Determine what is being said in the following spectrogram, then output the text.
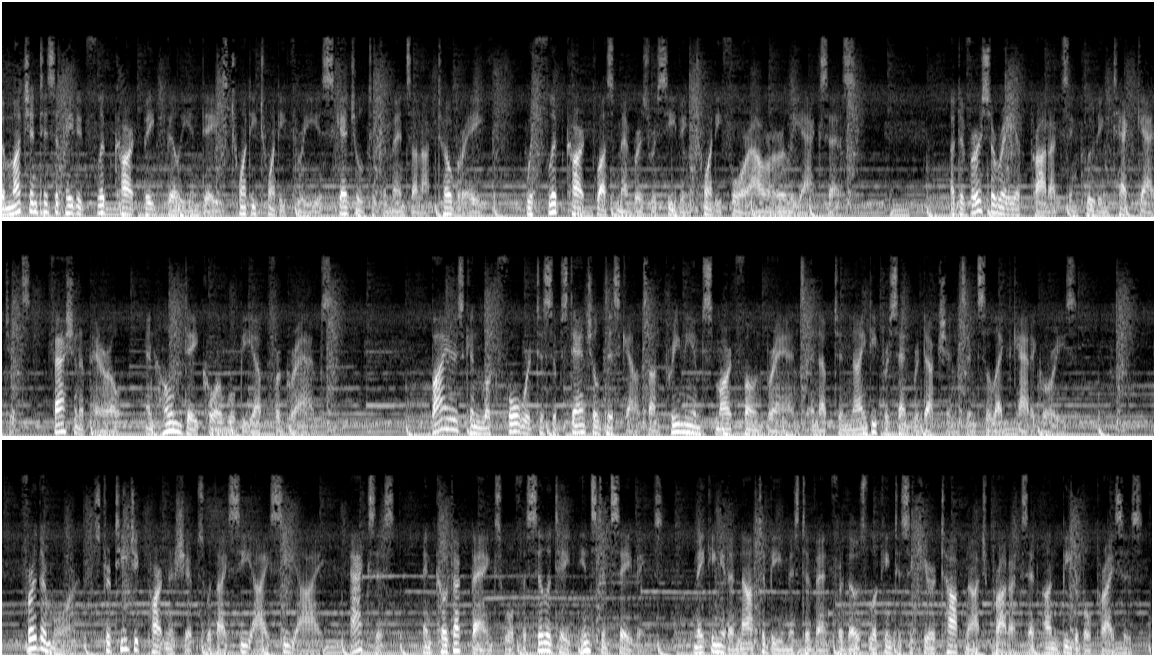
The much-anticipated Flipkart Big Billion Days 2023 is scheduled to commence on October 8, with Flipkart Plus members receiving 24-hour early access. A diverse array of products including tech gadgets, fashion apparel, and home decor will be up for grabs. Buyers can look forward to substantial discounts on premium smartphone brands and up to 90% reductions in select categories. Furthermore, strategic partnerships with ICICI, Axis, and Kotak banks will facilitate instant savings, making it a not to be missed event for those looking to secure top notch products at unbeatable prices.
